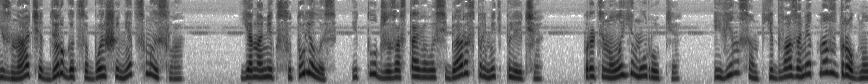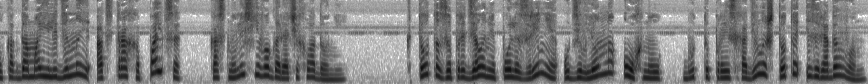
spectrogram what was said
и значит, дергаться больше нет смысла. Я на миг сутулилась и тут же заставила себя распрямить плечи. Протянула ему руки — и Винсент едва заметно вздрогнул, когда мои ледяные от страха пальцы коснулись его горячих ладоней. Кто-то за пределами поля зрения удивленно охнул, будто происходило что-то из ряда вон.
